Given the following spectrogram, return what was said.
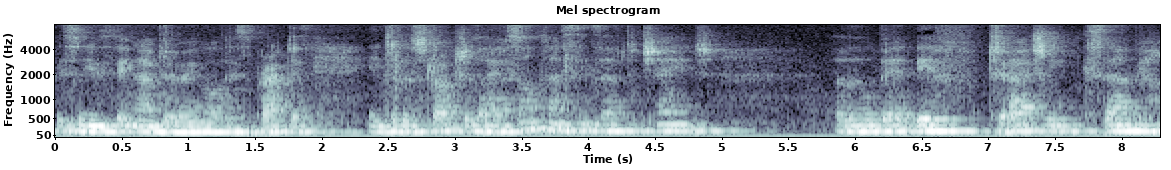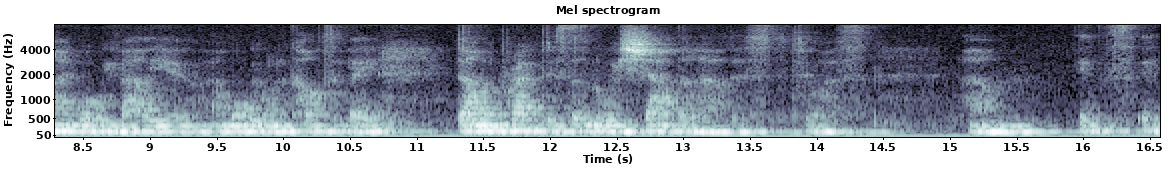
this new thing I'm doing or this practice into the structures I have, sometimes things have to change a little bit if to actually stand behind what we value and what we want to cultivate. Dharma practice doesn't always shout the loudest to us. Um, it's, it,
